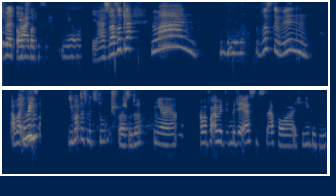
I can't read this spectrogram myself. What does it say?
Ich werde auch Ah, vergessen. Ja. Ja, es war so klar. Mann, du wirst gewinnen. Aber ihm, jetzt. ihm macht das mit Stu Spaß, oder? Ja, ja. Aber vor allem mit, mit der ersten Star Power. Ich liebe die.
